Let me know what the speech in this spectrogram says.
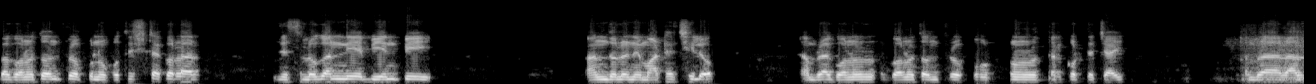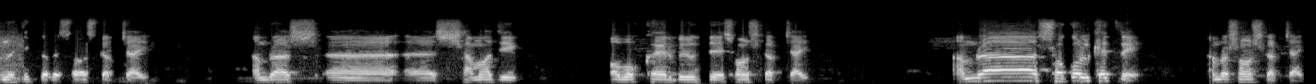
বা গণতন্ত্র পুনঃপ্রতিষ্ঠা করার যে স্লোগান নিয়ে বিএনপি আন্দোলনে মাঠে ছিল, আমরা গণ, গণতন্ত্র পুনরুদ্ধার করতে চাই, আমরা রাজনৈতিক দলের সংস্কার চাই, আমরা সামাজিক অবক্ষয়ের বিরুদ্ধে সংস্কার চাই। আমরা সকল ক্ষেত্রে, আমরা সংস্কার চাই।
